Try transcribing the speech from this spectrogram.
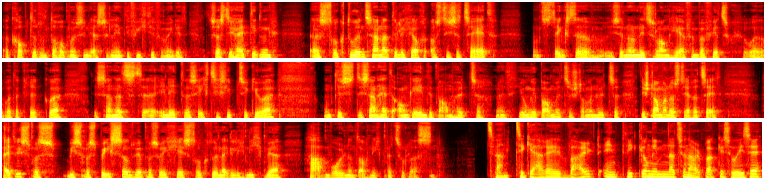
äh, gehabt hat und da hat man es in erster Linie die Fichte verwendet. Das heißt, die heutigen äh, Strukturen sind natürlich auch aus dieser Zeit, und du denkst, ist ja noch nicht so lange her, 45 war, war der Krieg war, das sind jetzt äh, in etwa 60, 70 Jahre. Und das, das sind halt angehende Baumhölzer, nicht? junge Baumhölzer, Stangenhölzer, die stammen aus der Zeit. Heute wissen wir es wissen wir's besser und wird man solche Strukturen eigentlich nicht mehr haben wollen und auch nicht mehr zulassen. 20 Jahre Waldentwicklung im Nationalpark Gesäuse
